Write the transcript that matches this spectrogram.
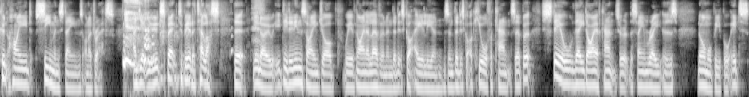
couldn't hide semen stains on a dress, and yet you expect to be able to tell us that you know it did an inside job with 9/11 and that it's got aliens and that it's got a cure for cancer, but still they die of cancer at the same rate as normal people. It's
